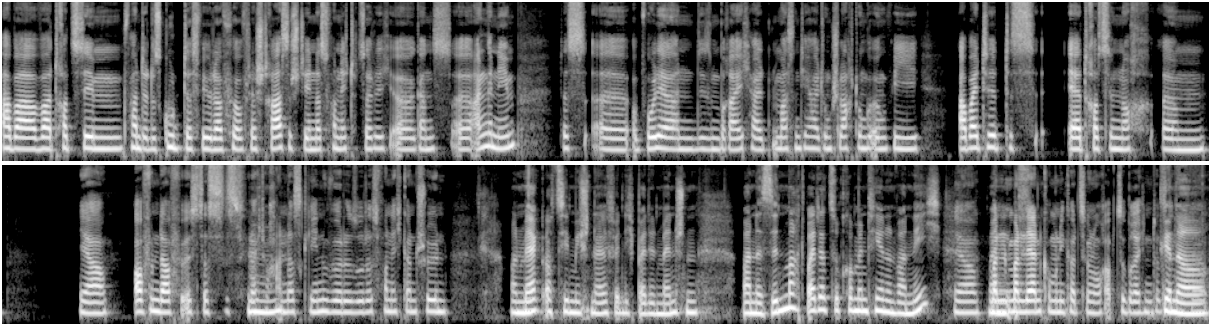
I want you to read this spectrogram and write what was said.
aber war trotzdem, fand er das gut, dass wir dafür auf der Straße stehen. Das fand ich tatsächlich äh, ganz äh, angenehm, dass, äh, obwohl er in diesem Bereich halt Massentierhaltung, Schlachtung irgendwie arbeitet, dass er trotzdem noch ähm, ja, offen dafür ist, dass es vielleicht mhm. auch anders gehen würde. So, das fand ich ganz schön. Man merkt auch ziemlich schnell, finde ich, bei den Menschen, wann es Sinn macht, weiter zu kommentieren und wann nicht. Ja, man, man, man lernt Kommunikation auch abzubrechen. Genau.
